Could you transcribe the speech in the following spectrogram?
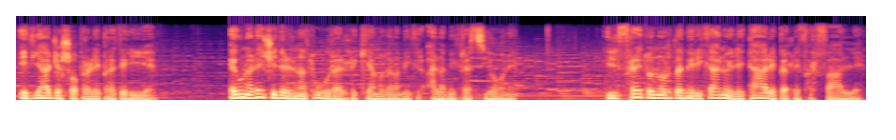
e viaggia sopra le praterie. È una legge della natura il richiamo migra- alla migrazione. Il freddo nordamericano è letale per le farfalle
